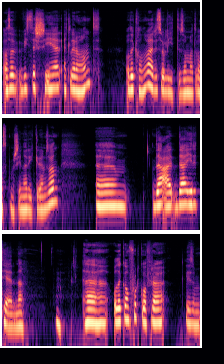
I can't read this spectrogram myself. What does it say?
Altså, hvis det skjer et eller annet, og det kan være så lite som at vaskemaskinen ryker eller noe sånt, ehm, det, er, det er irriterende. Eh, og det kan fort gå fra liksom,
